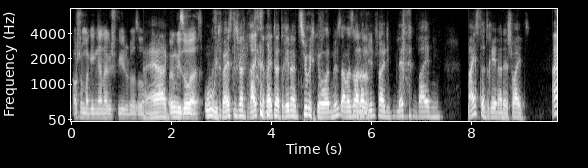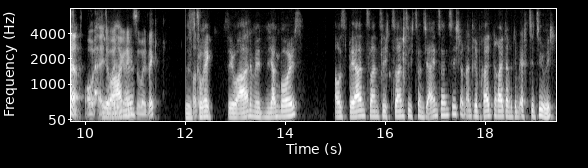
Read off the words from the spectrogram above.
auch schon mal gegeneinander gespielt oder so. Ja, irgendwie sowas. Uh, ich weiß nicht, wann Breitenreiter Trainer in Zürich geworden ist, aber es waren also. auf jeden Fall die letzten beiden Meistertrainer der Schweiz. Ah ja, oh, halt, der war ja gar nicht so weit weg. Das ist Was korrekt. Seoane mit Young Boys aus Bern 2020, 2021 und André Breitenreiter mit dem FC Zürich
